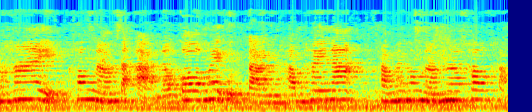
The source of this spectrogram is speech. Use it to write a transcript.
ำให้ห้องน้ำสะอาด แล้วก็ไม่อุดตันทำให้หน้าทำให้ห้องน้ำน่าเข้าค่ะ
